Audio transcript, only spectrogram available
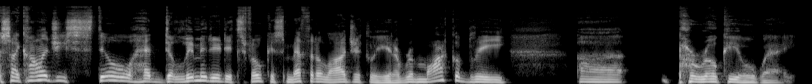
psychology still had delimited its focus methodologically in a remarkably uh, parochial way,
